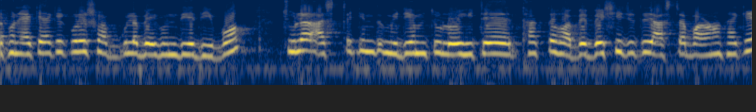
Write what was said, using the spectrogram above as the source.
এখন একে একে করে সবগুলো বেগুন দিয়ে দিব। চুলার আঁচটা কিন্তু মিডিয়াম টু লো হিটে থাকতে হবে। বেশি যদি আঁচটা বাড়ানো থাকে,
